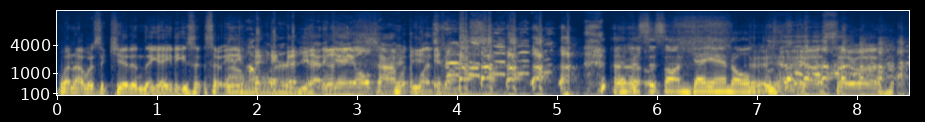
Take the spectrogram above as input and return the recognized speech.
when I was a kid in the '80s. So Oh, anyway, word. You had a gay old time with the Flintstones. Emphasis on gay and old. yeah. So. Uh,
